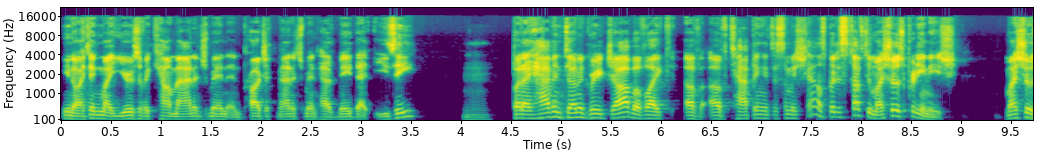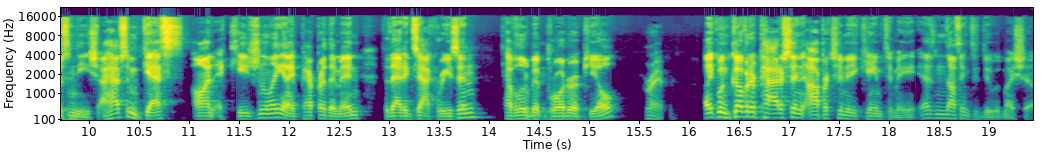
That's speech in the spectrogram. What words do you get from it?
you know, I think my years of account management and project management have made that easy. Mhm. But I haven't done a great job of like of of tapping into some of these channels. But it's tough too. My show's pretty niche. My show's niche. I have some guests on occasionally, and I pepper them in for that exact reason to have a little bit broader appeal. Right. Like when Governor Paterson opportunity came to me, it has nothing to do with my show.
